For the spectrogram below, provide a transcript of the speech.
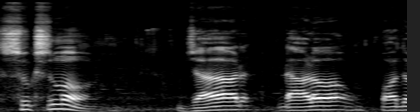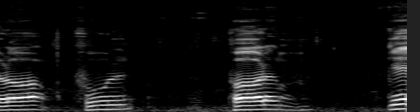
સૂક્ષ્મ ઝાડ, ડાળો, પાંદડો, ફૂલ, ફળ કે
